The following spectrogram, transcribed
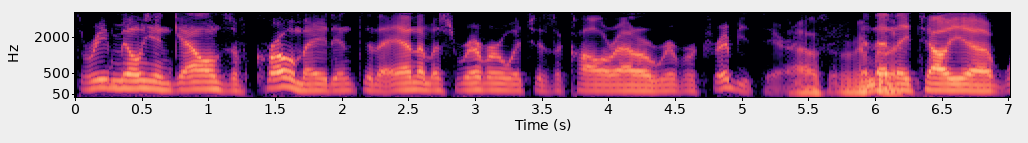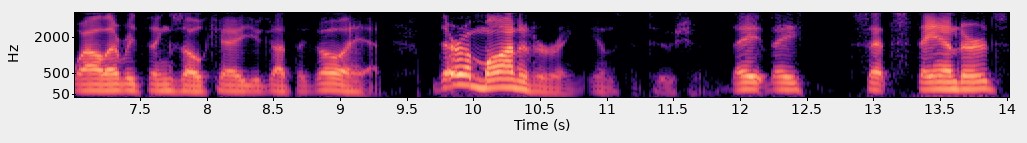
three million gallons of chromate into the Animas River, which is a Colorado River tributary. and then that. they tell you, well, everything's okay, you got the go ahead. They're a monitoring institution. They they set standards,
